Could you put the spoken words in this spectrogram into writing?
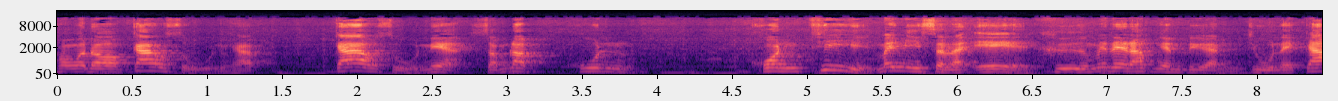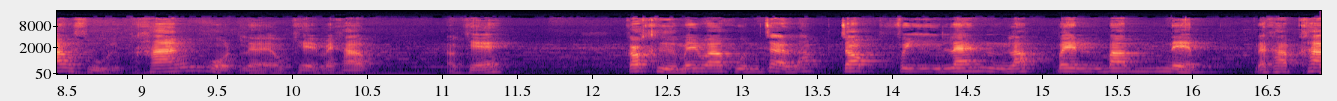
พงด90 ครับ 90 เนี่ยสำหรับคุณคนที่ไม่มีสระเอ คือไม่ได้รับเงินเดือนอยู่ใน 90 ทั้งหมดเลย โอเคไหมครับ โอเค ก็คือไม่ว่าคุณจะรับจ็อบฟรีแลนซ์รับเป็นบำเหน็จนะครับ ค่า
